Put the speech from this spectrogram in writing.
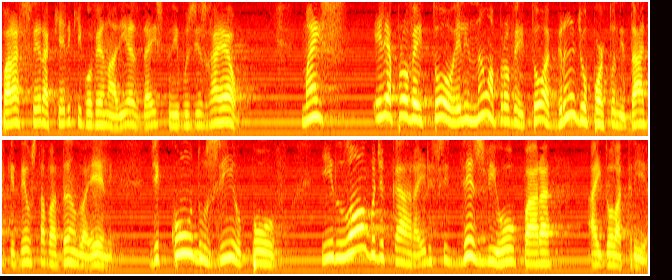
para ser aquele que governaria as dez tribos de Israel. Mas ele aproveitou, ele não aproveitou a grande oportunidade que Deus estava dando a ele de conduzir o povo. E logo de cara ele se desviou para a idolatria.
